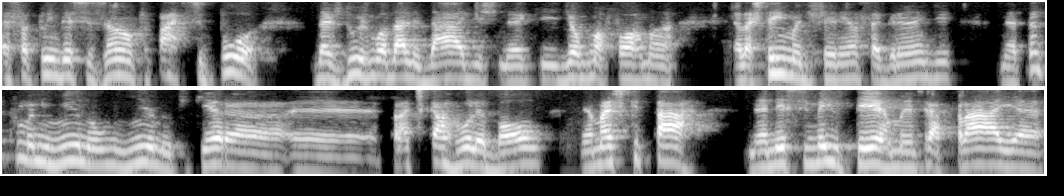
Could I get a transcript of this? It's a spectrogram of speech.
essa tua indecisão, que participou das duas modalidades, né, que de alguma forma elas têm uma diferença grande, né, tanto para uma menina ou um menino que queira é, praticar voleibol, né, mas que está né, nesse meio termo entre a praia,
